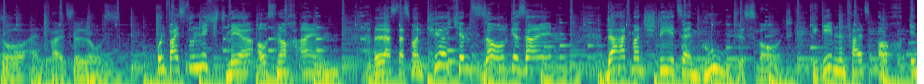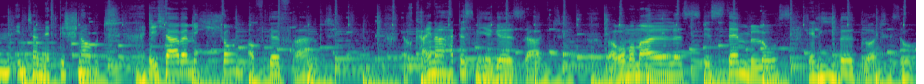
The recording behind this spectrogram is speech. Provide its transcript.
so einfallslos? Und weißt du nicht mehr aus noch ein? Lass das man Kirchens Sorge sein. Da hat man stets ein gutes Wort, gegebenenfalls auch im Internet geschnort. Ich habe mich schon oft gefragt, doch keiner hat es mir gesagt. Warum um alles ist denn bloß der liebe Gott so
